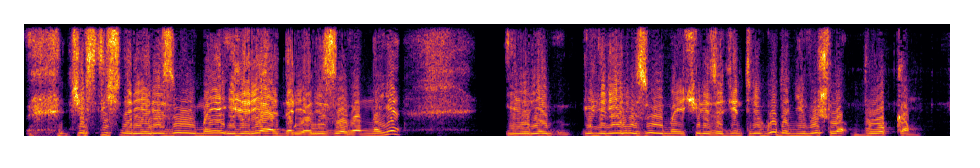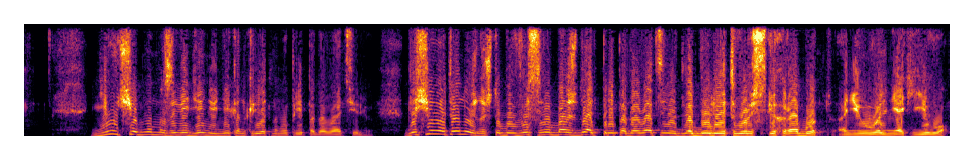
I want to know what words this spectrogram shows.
частично реализуемое или реально реализованное или, или реализуемое через 1-3 года не вышло боком ни учебному заведению, ни конкретному преподавателю. Для чего это нужно? Чтобы высвобождать преподавателя для более творческих работ, а не увольнять его.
